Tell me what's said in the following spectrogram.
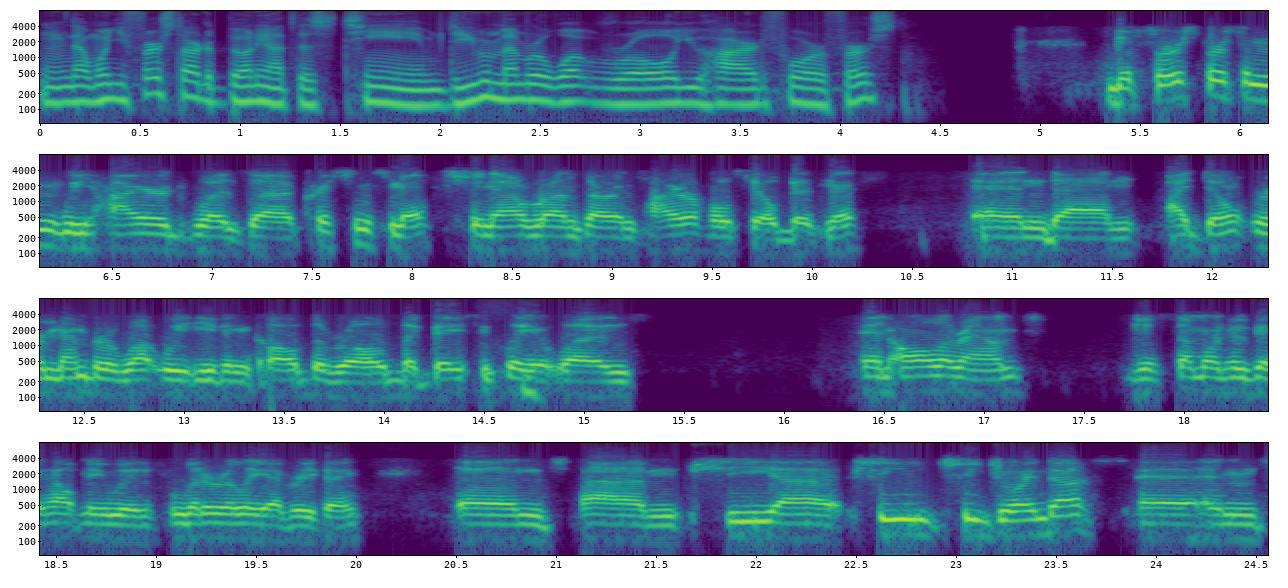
Now, when you first started building out this team, do you remember what role you hired for first? The first person we hired was uh, Kristen Smith. She now runs our entire wholesale business. And um, I don't remember what we even called the role, but basically it was an all around, just someone who could help me with literally everything. And um, she uh, she she joined us, and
